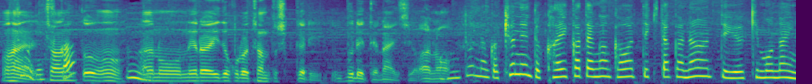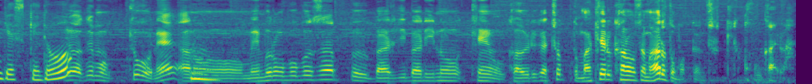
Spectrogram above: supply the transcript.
はい、ちゃんと、うん、うん、あの狙いどころはちゃんとしっかりぶれてないですよ。あの本当なんか去年と買い方が変わってきたかなっていう気もないんですけど。いやでも今日ねあの、うん、メムロボブザップバリバリの剣を買うよりがちょっと負ける可能性もあると思ってるんですよ今回は。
